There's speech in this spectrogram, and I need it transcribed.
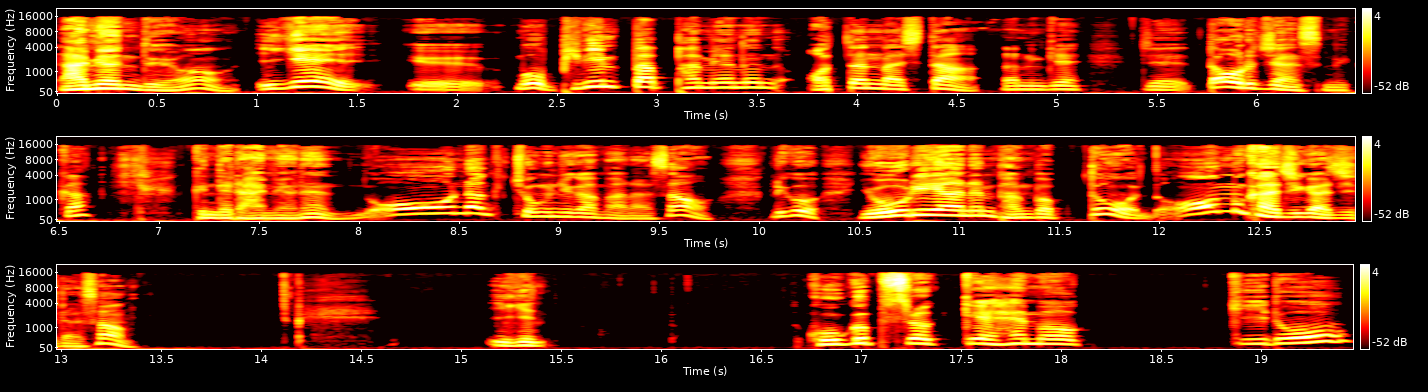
라면도요. 이게 뭐 비빔밥 하면은 어떤 맛이다라는 게 이제 떠오르지 않습니까? 근데 라면은 워낙 종류가 많아서 그리고 요리하는 방법도 너무 가지가지라서 이게 고급스럽게 해먹기도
